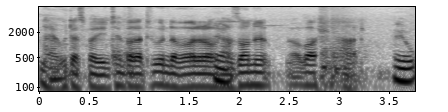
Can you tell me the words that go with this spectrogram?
Naja gut, das bei den Temperaturen, da war dann auch Ja. eine Sonne, da war schon hart. Jo.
